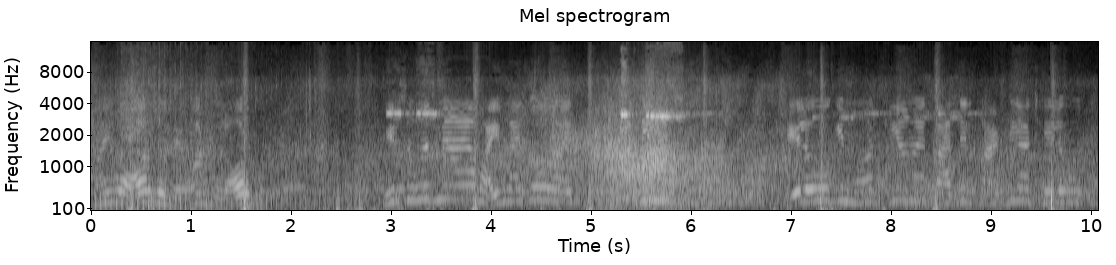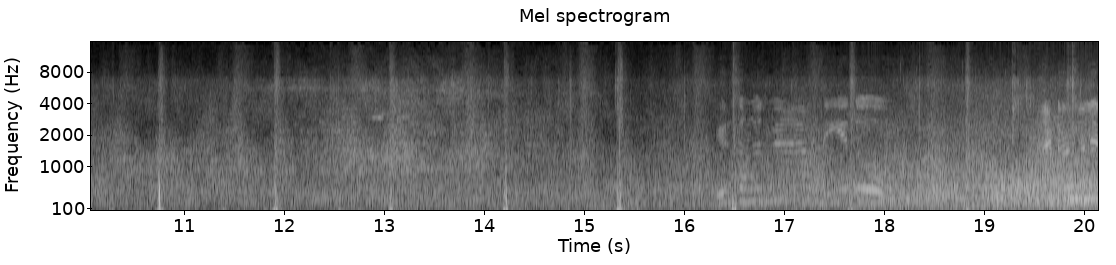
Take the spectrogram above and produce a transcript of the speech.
भाई वो और बोले और बोलो और बोलो फिर समझ में आया भाई मैं तो ये लोगों की मौत किया मैं कातिल काट दिया छह लोगों को फिर समझ में आया भाई ये तो मैटर वाले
